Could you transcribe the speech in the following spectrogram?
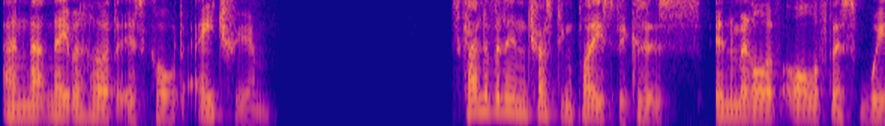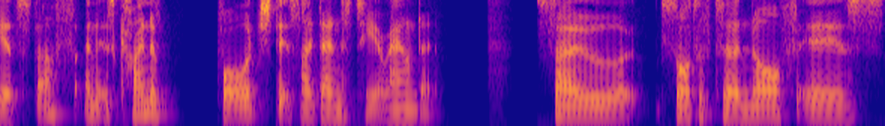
And that neighborhood is called Atrium. It's kind of an interesting place because it's in the middle of all of this weird stuff and it's kind of forged its identity around it. So, sort of to the north is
